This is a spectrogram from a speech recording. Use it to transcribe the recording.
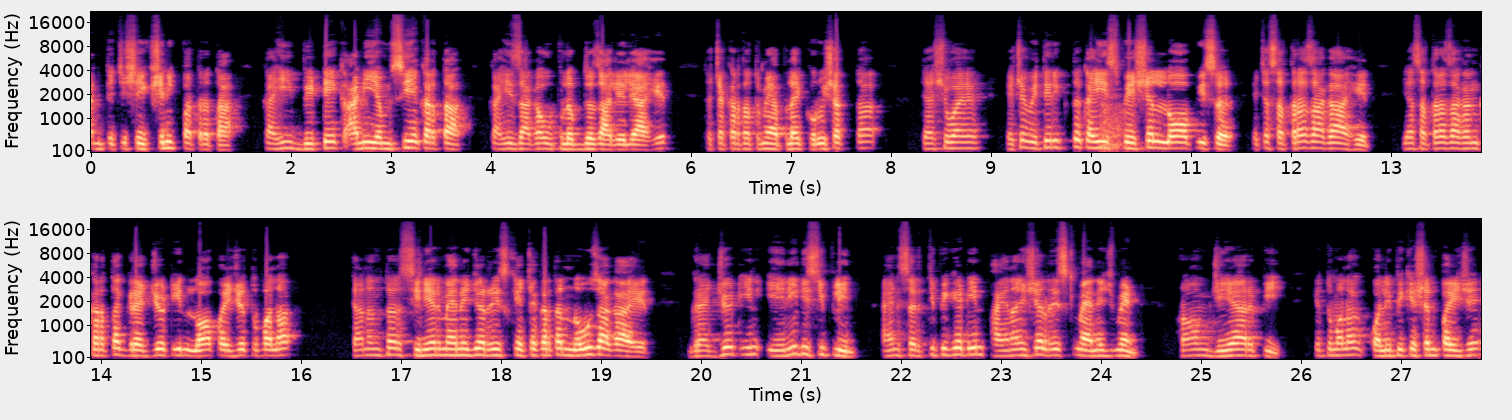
आणि त्याची शैक्षणिक पात्रता काही बीटेक आणि एमसीए करता काही जागा उपलब्ध झालेल्या आहेत. त्याच्याकरता तुम्ही अप्लाय करू शकता. त्याशिवाय याच्या व्यतिरिक्त काही स्पेशल लॉ ऑफिसर याच्या सतरा जागा आहेत. या सतरा जागांकरता ग्रॅज्युएट इन लॉ पाहिजे तुम्हाला. त्यानंतर सिनियर मॅनेजर रिस्क याच्याकरता नऊ जागा आहेत. Graduate in any discipline and certificate in financial risk management from G R P हे तुम्हाला क्वालिफिकेशन पाहिजे.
